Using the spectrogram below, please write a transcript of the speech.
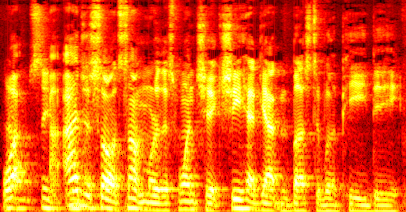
well, don't see the I, I just saw something where this one chick, she had gotten busted with a PED,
